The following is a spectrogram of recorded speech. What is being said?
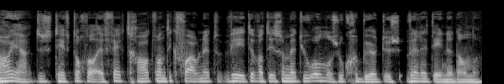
Oh ja, dus het heeft toch wel effect gehad. Want ik wou net weten, wat is er met uw onderzoek gebeurd? Dus wel het een en ander.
